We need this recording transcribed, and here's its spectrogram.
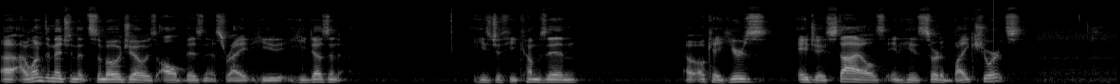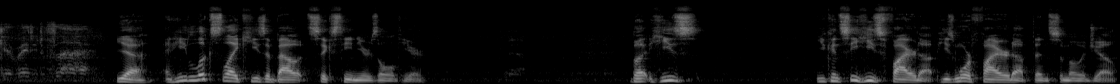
Uh, I wanted to mention that Samoa Joe is all business, right? He he doesn't. He's just he comes in. Oh, okay, here's AJ Styles in his sort of bike shorts. Get ready to fly. Yeah, and he looks like he's about 16 years old here. Yeah. But he's. You can see he's fired up. He's more fired up than Samoa Joe.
